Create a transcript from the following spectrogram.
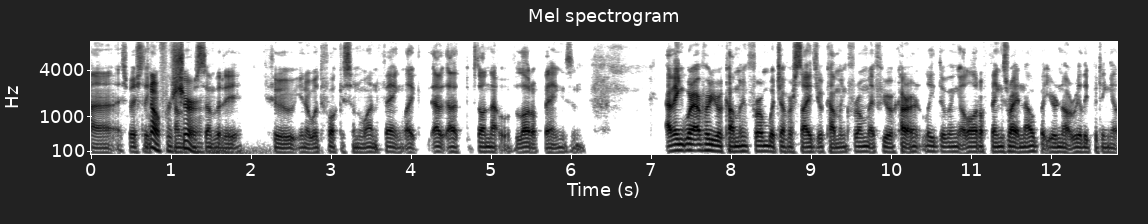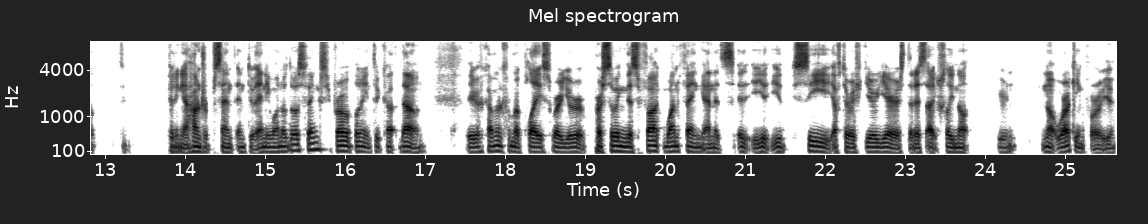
uh, especially No, for sure. somebody who you know would focus on one thing. Like I, I've done that with a lot of things, and I think wherever you're coming from, whichever side you're coming from, if you're currently doing a lot of things right now, but you're not really putting it putting 100% into any one of those things you probably need to cut down. If you're coming from a place where you're pursuing this fun, one thing and it's it, you, you see after a few years that it's actually not you're not working for you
